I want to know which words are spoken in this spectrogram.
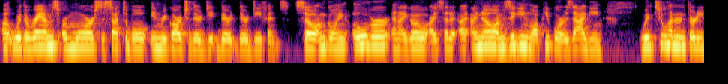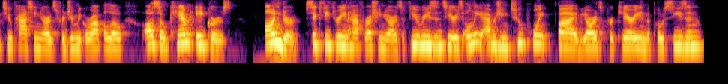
uh, where the Rams are more susceptible in regard to their de- their their defense. So I'm going over, and I go. I said I, I know I'm zigging while people are zagging, with 232 passing yards for Jimmy Garoppolo. Also, Cam Akers under 63 and a half rushing yards. A few reasons here. He's only averaging 2.5 yards per carry in the postseason.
